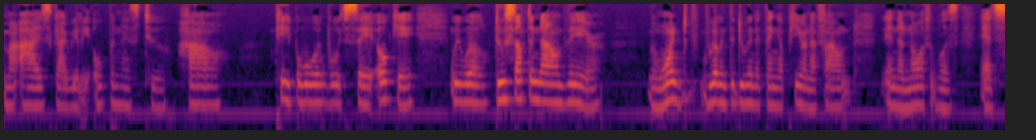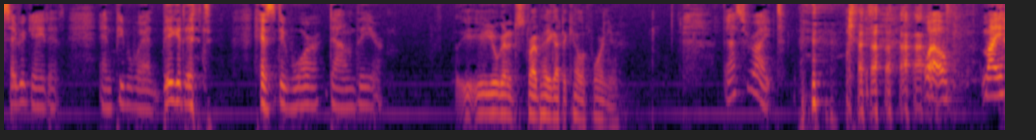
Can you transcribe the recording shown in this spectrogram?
my eyes got really open as to how people would, would say, okay, we will do something down there. We weren't willing to do anything up here, and I found in the North it was as segregated and people were as bigoted as they were down there you, you were going to describe how you got to California. That's right. well, my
